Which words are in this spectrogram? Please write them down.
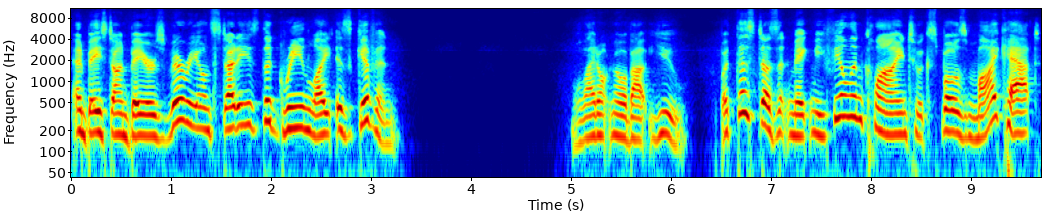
and based on Bayer's very own studies, the green light is given. Well, I don't know about you, but this doesn't make me feel inclined to expose my cat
